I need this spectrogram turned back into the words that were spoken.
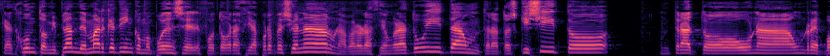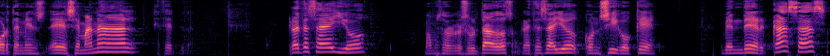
que adjunto a mi plan de marketing como pueden ser fotografía profesional, una valoración gratuita, un trato exquisito, un trato, una, un reporte eh, semanal, etc. Gracias a ello, vamos a los resultados, gracias a ello consigo que vender casas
